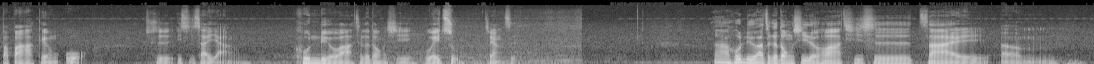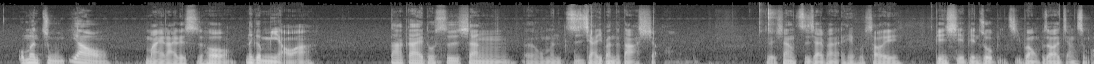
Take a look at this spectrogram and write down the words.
爸爸跟我就是一直在养荤流啊这个东西为主这样子。那荤流啊这个东西的话，其实在嗯，我们主要买来的时候，那个苗啊，大概都是像呃我们指甲一般的大小。对，像指甲一般的，哎，我稍微边写边做笔记，不然我不知道在讲什么。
